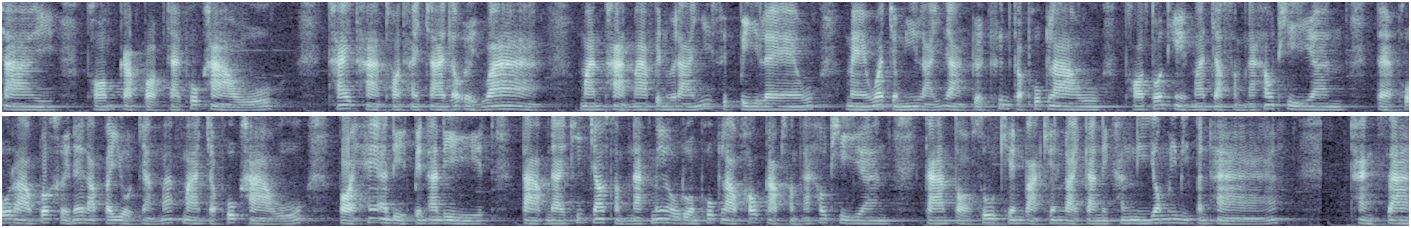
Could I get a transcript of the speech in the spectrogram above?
ใจ พร้อมกับปลอบใจพวกเขา ไท่ฐานถอดหายใจแล้วเอ่ยว่า มันผ่านมาเป็นเวลา 20 ปีแล้ว แม้ว่าจะมีหลายอย่างเกิดขึ้นกับพวกเรา เพราะต้นเหตุมาจากสำนักเฮ้าเทียน แต่พวกเราก็เคยได้รับประโยชน์อย่างมากมายจากพวกเขา ปล่อยให้อดีตเป็นอดีตตราบใดที่เจ้าสำนักไม่เอารวมพวกเราเข้ากับสำนักเฮ้าเทียน การต่อสู้เคียนบากเคียนไหลกันในครั้งนี้ย่อมไม่มีปัญหาถังซาน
